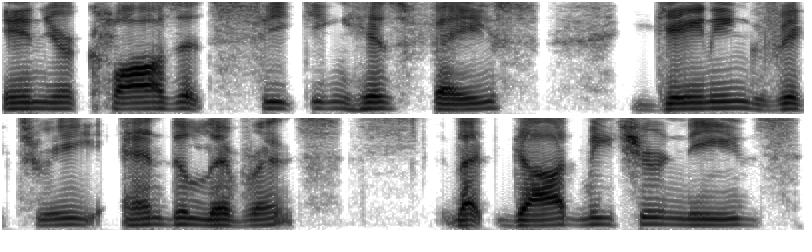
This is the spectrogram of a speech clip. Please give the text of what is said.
In your closet, seeking his face, gaining victory and deliverance. Let God meet your needs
